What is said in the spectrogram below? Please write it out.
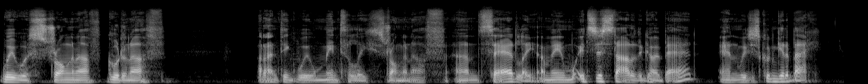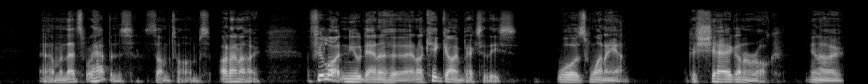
We were strong enough, good enough. I don't think we were mentally strong enough. And sadly, I mean, it's just started to go bad and we just couldn't get it back. Um, and that's what happens sometimes. I don't know. I feel like Neil Daniher, and I keep going back to this, was one out, like a shag on a rock, you know,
